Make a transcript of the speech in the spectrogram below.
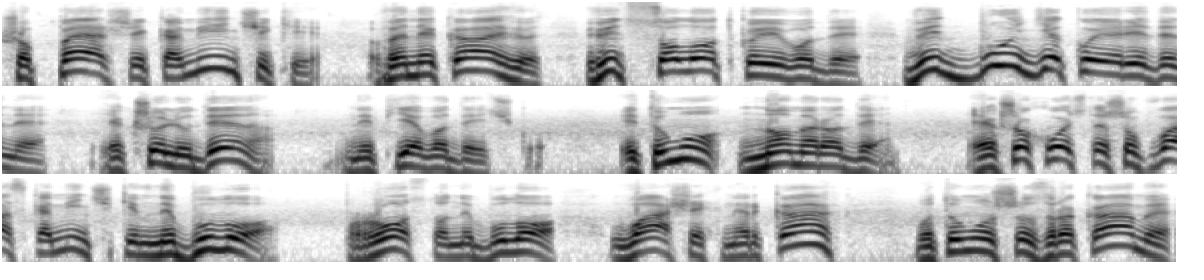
що перші камінчики виникають від солодкої води, від будь-якої рідини, якщо людина не п'є водичку. І тому номер один. Якщо хочете, щоб у вас камінчиків не було, просто не було у ваших нирках, бо тому що з роками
